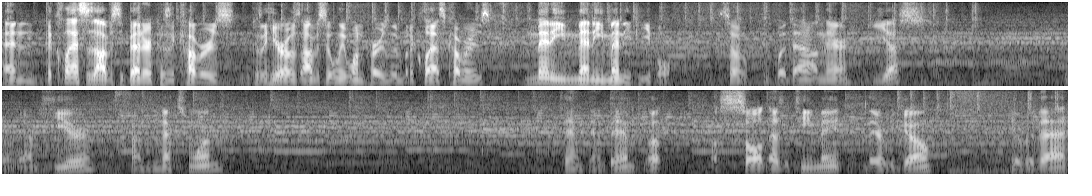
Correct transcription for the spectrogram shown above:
And the class is obviously better because it covers, because a hero is obviously only one person, but a class covers many, many, many people. So put that on there. Yes. Go down here. Find the next one. Bam, bam, bam. Oh, assault as a teammate. There we go. Give her that.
